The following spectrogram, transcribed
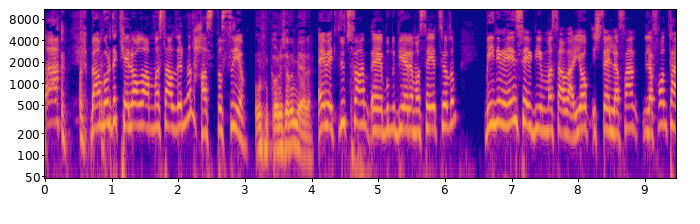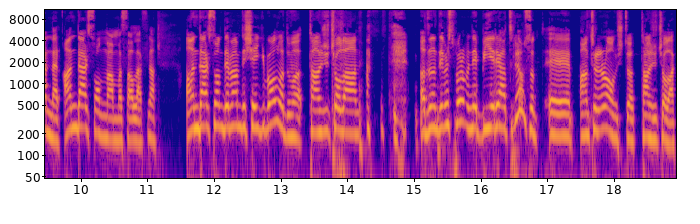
ben burada Keloğlan masallarının hastasıyım. Konuşalım bir ara. Evet lütfen e, bunu bir ara masaya yatıralım. Benim en sevdiğim masallar yok işte La, Fon- La Fontaine'ler, Anderson'dan masallar falan. Anderson demem de şey gibi olmadı mı? Tanju Çolak'ın adını Demirspor ama ne bir yeri hatırlıyor musun? E, antrenör olmuştu Tanju Çolak.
